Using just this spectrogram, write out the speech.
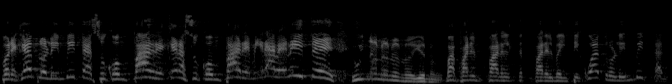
por ejemplo, lo invita a su compadre, que era su compadre, mira, venite. Uy, no, no, no, no, yo no. Va para el, para el, para el 24 lo invitan.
